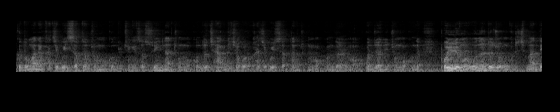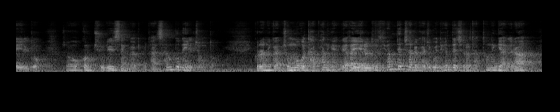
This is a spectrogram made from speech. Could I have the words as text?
그동안에 가지고 있었던 종목군들 중에서 수익 난 종목군들, 장기적으로 가지고 있었던 종목군들, 뭐 본전이 종목군들, 볼륨은 오늘도 조금 그렇지만 내일도 조금 줄일 생각입니다. 한 3분의 1 정도. 그러니까 종목을 다 파는 게 아니라 내가 예를 들어서 현대차를 가지고 있는데 현대차를 다 터는 게 아니라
